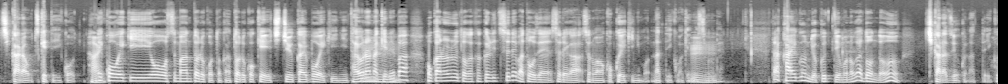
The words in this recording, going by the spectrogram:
力をつけていこう、はい。で交易をオスマントルコとかトルコ経由地中海貿易に頼らなければ他のルートが確立すれば当然それがそのまま国益にもなっていくわけですので、うん。だから海軍力っていうものがどんどん力強くなっていく。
